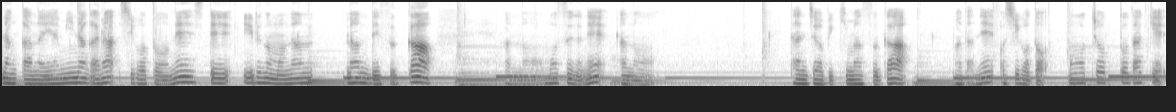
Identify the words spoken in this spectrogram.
なんか悩みながら仕事をねしているのもなんなんですがあのもうすぐねあの誕生日来ますがまだねお仕事もうちょっとだけ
